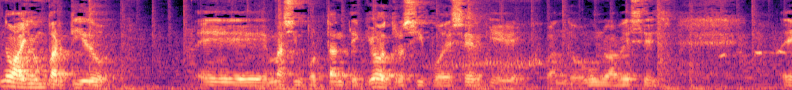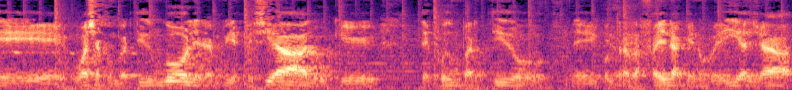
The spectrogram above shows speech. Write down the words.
No hay un partido eh, más importante que otro, sí puede ser que cuando uno a veces eh, o haya convertido un gol era muy especial o que después de un partido eh, contra Rafaela que nos veía ya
